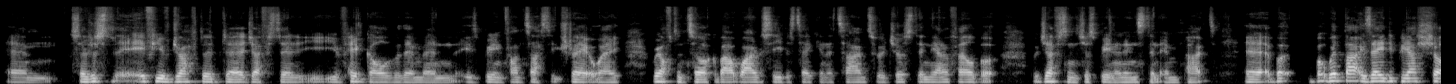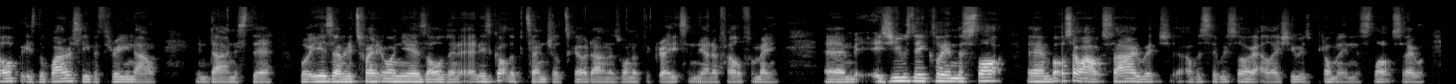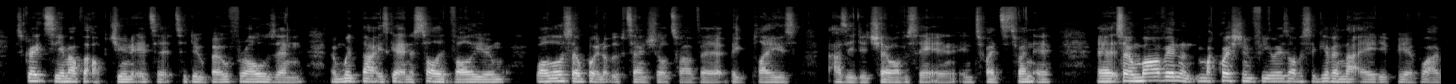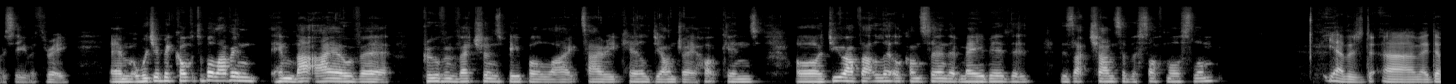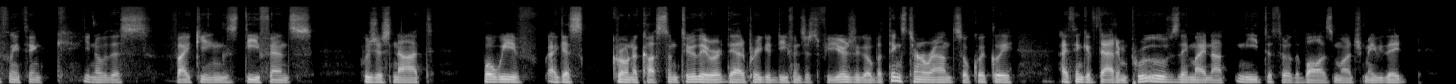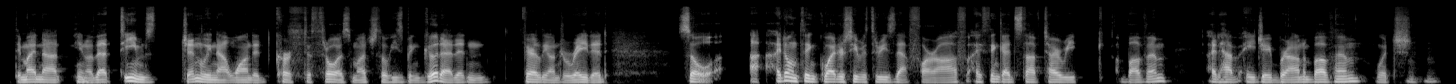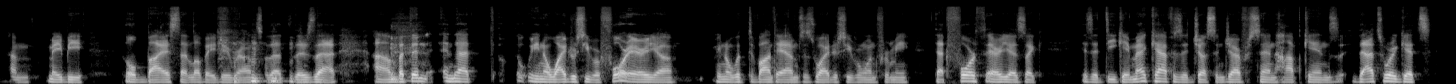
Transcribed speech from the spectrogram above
Um, so just if you've drafted uh, Jefferson, you've hit gold with him, and he's been fantastic straight away. We often talk about wide receivers taking the time to adjust in the NFL, but but Jefferson's just been an instant impact. Uh, but but with that, his ADP has shot up. He's the wide receiver three now in Dynasty, but he is only 21 years old and, and he's got the potential to go down as one of the greats in the NFL for me. Um, he's used equally in the slot, um, but also outside, which obviously we saw at LSU is predominantly in the slot. So it's great to see him have that opportunity to, to do both roles. And, and with that, he's getting a solid volume while also putting up the potential to have uh, big plays, as he did show obviously in, in 2020. Uh, so, Marvin, my question for you is obviously given that ADP of wide receiver three, um, would you be comfortable having him that high over proven veterans, people like Tyreek Hill, DeAndre Hopkins, or do you have that little concern that maybe there's that chance of a sophomore slump? Yeah, there's. Um, I definitely think you know this Vikings defense was just not what we've, I guess, grown accustomed to. They were they had a pretty good defense just a few years ago, but things turn around so quickly. I think if that improves, they might not need to throw the ball as much. Maybe they they might not. You know, that team's generally not wanted Kirk to throw as much, though he's been good at it and fairly underrated. So I don't think wide receiver three is that far off. I think I'd still have Tyreek above him. I'd have AJ Brown above him, which mm-hmm. I'm maybe a little biased. I love AJ Brown, so that there's that. Um, but then in that you know wide receiver four area, you know with Davante Adams as wide receiver one for me, that fourth area is like, is it DK Metcalf? Is it Justin Jefferson? Hopkins? That's where it gets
